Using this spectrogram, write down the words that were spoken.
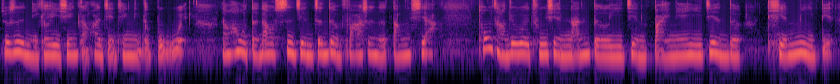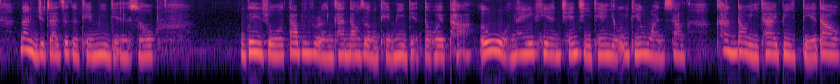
就是你可以先赶快减轻你的部位，然后等到事件真正发生的当下，通常就会出现难得一见、百年一见的甜蜜点。那你就在这个甜蜜点的时候。我跟你说，大部分人看到这种甜蜜点都会怕，而我那一天前几天有一天晚上看到以太币跌到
